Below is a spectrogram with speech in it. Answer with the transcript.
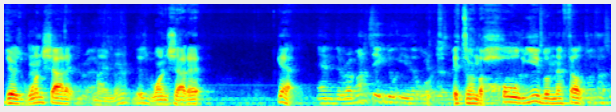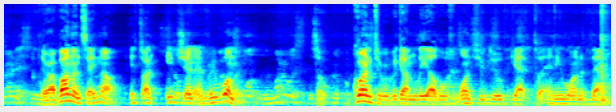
there's one shot at mimer, there's one shot at get. And the Rabbanan say you do either or. doesn't It's on the whole yibum that fell. The rabbanon say no, it's on each and every woman. So according to Rabbi Gamliel, once you do get to any one of them,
